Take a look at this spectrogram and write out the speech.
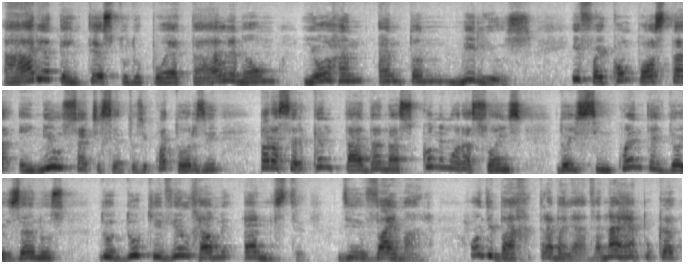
A área tem texto do poeta alemão Johann Anton Milius e foi composta em 1714 para ser cantada nas comemorações dos 52 anos do Duque Wilhelm Ernst de Weimar, onde Bach trabalhava na época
